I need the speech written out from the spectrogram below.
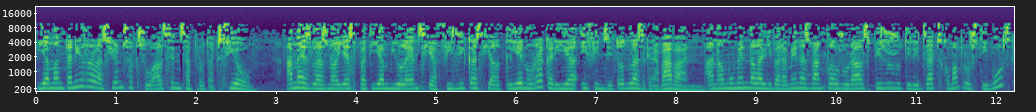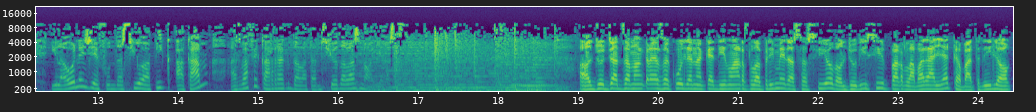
i a mantenir relacions sexuals sense protecció. A més, les noies patien violència física si el client ho requeria i fins i tot les gravaven. En el moment de l'alliberament es van clausurar els pisos utilitzats com a prostíbuls i la ONG Fundació Apic Acam es va fer càrrec de l'atenció de les noies. Els jutjats de Manresa acullen aquest dimarts la primera sessió del judici per la baralla que va tenir lloc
